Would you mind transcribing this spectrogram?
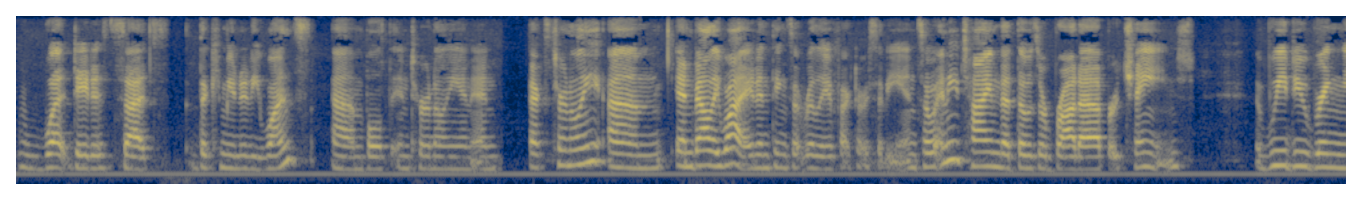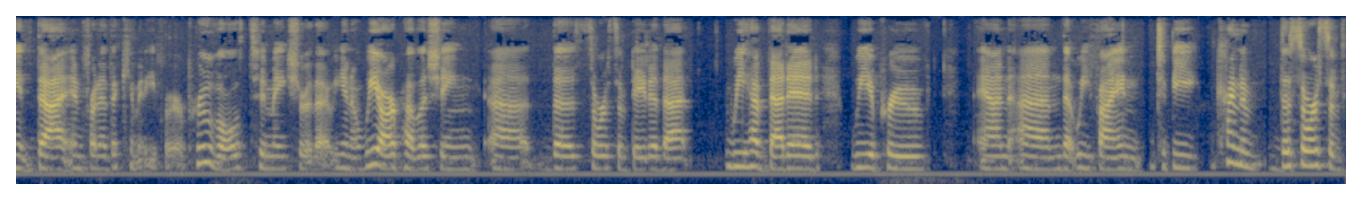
what data sets the community wants, um, both internally and, and externally um, and valley wide and things that really affect our city. And so anytime that those are brought up or changed, we do bring that in front of the committee for approval to make sure that you know we are publishing uh, the source of data that we have vetted, we approved, and um, that we find to be kind of the source of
